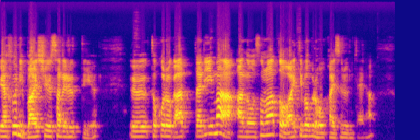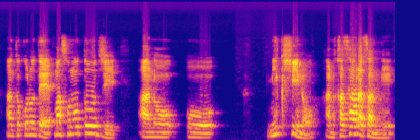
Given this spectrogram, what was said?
ヤフーに買収されるっていうところがあったり、まあ、あの、その後 IT バブル崩壊するみたいなところで、まあ、その当時、あの、ミクシーの、あの、笠原さんに、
